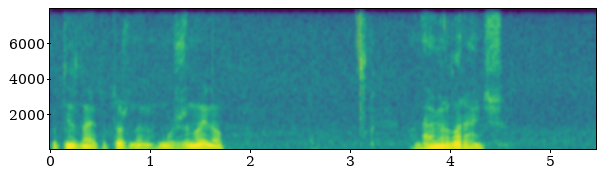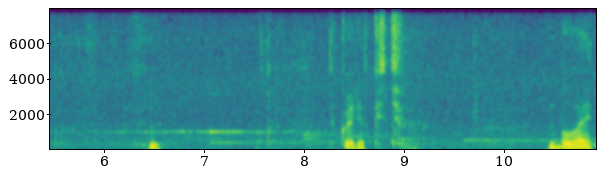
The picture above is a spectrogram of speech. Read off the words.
Тут не знаю, тут тоже, наверное, муж с женой, но она умерла раньше. Хм. Такая редкость. Ну, бывает.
